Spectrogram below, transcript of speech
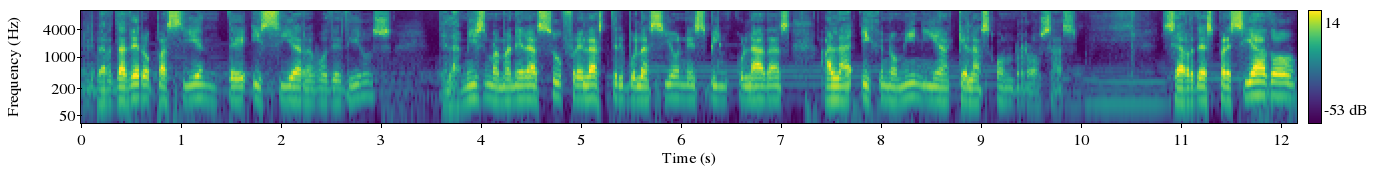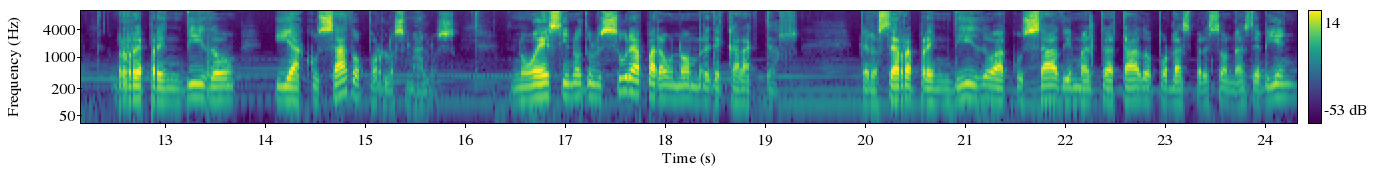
El verdadero paciente y siervo de Dios de la misma manera sufre las tribulaciones vinculadas a la ignominia que las honrosas. Ser despreciado, reprendido y acusado por los malos no es sino dulzura para un hombre de carácter, pero ser reprendido, acusado y maltratado por las personas de bien,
